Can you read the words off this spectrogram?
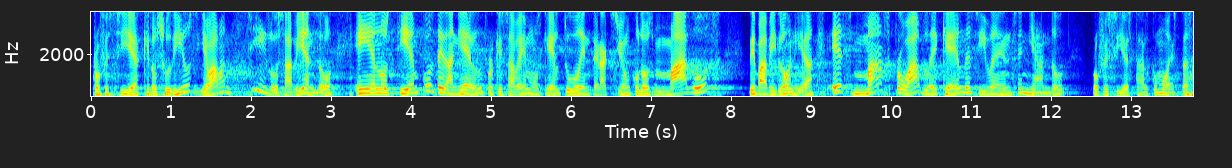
profecía que los judíos llevaban siglos sabiendo y en los tiempos de Daniel, porque sabemos que él tuvo interacción con los magos de Babilonia, es más probable que él les iba enseñando profecías tal como estas.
